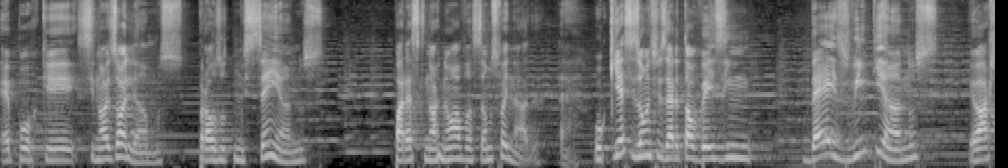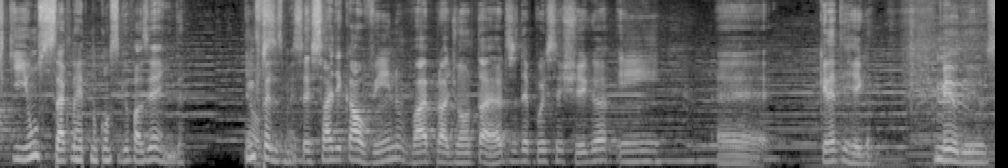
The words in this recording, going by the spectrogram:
é porque se nós olhamos para os últimos 100 anos, parece que nós não avançamos foi nada. O que esses homens fizeram talvez em 10, 20 anos, eu acho que em um século a gente não conseguiu fazer ainda. Infelizmente. Você sai de Calvino, vai pra Jonathan Edwards e depois você chega em é, Kenneth Reagan. Meu Deus.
